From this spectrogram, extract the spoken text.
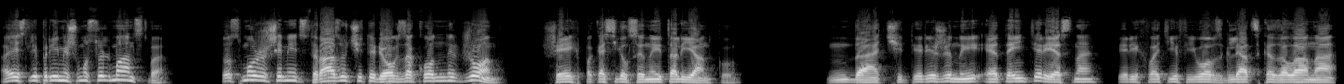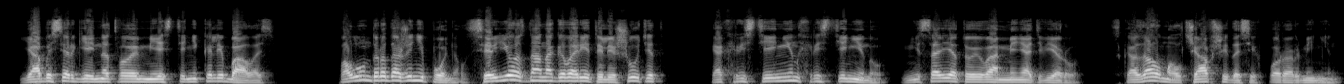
А если примешь мусульманство, то сможешь иметь сразу четырех законных жен. Шейх покосился на итальянку. «Да, четыре жены – это интересно», – перехватив его взгляд, сказала она. «Я бы, Сергей, на твоем месте не колебалась». Полундра даже не понял, серьезно она говорит или шутит. «Как христианин христианину, не советую вам менять веру», – сказал молчавший до сих пор армянин.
